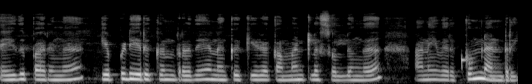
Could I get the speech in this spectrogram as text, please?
செய்து பாருங்கள் எப்படி இருக்குன்றதே எனக்கு கீழே கமெண்ட்டில் சொல்லுங்கள் அனைவருக்கும் நன்றி.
